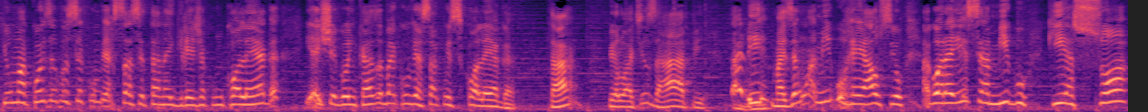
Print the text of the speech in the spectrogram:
Que uma coisa é você conversar, você está na igreja com um colega e aí chegou em casa vai conversar com esse colega, tá? Pelo WhatsApp, tá ali, mas é um amigo real seu. Agora esse amigo que é só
